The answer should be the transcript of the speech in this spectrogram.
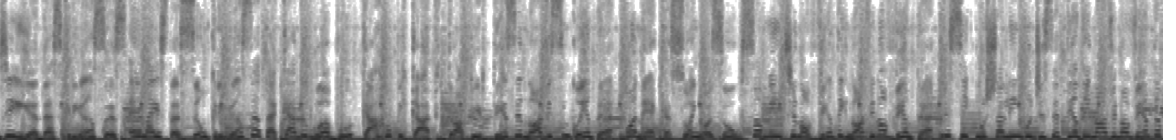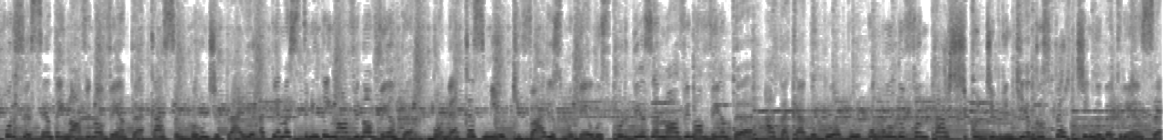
Dia das Crianças é na Estação Criança Atacado Globo. Carro picape Tropper 19,50. Boneca Sonho Azul somente 99,90. Triciclo Xalingo de 79,90 por 69,90. Caçambão de praia apenas 39,90. Bonecas Milk vários modelos por 19,90. Atacado Globo, um mundo fantástico de brinquedos pertinho da criança.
